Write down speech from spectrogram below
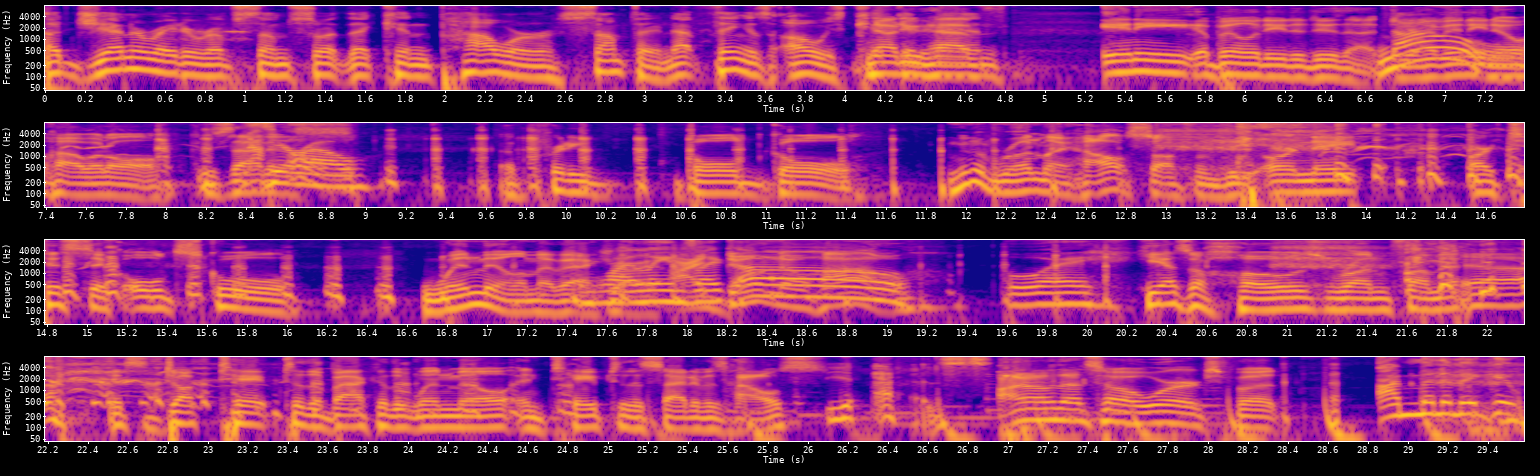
a generator of some sort that can power something. That thing is always kicking. Now, do you have man. any ability to do that? Do you have any know-how at all? Because that is Zero. a pretty bold goal. I'm going to run my house off of the ornate, artistic, old school windmill in my backyard. Wylene's I like, don't oh, know how. Boy. He has a hose run from it. It's duct taped to the back of the windmill and taped to the side of his house. Yes. I don't know if that's how it works, but I'm going to make it,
